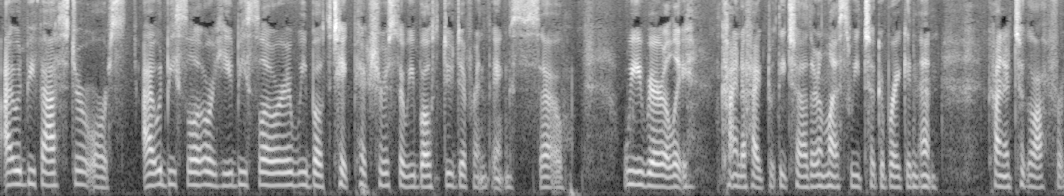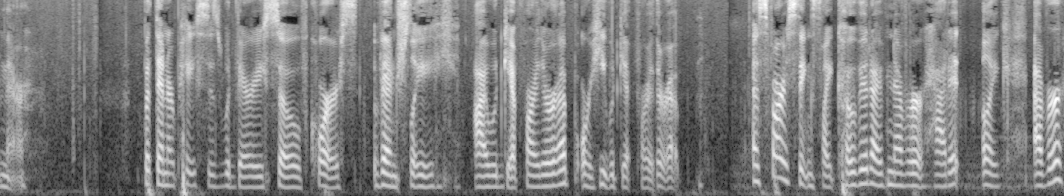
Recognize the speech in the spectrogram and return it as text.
I would be faster, or I would be slower, he'd be slower. We both take pictures, so we both do different things. So we rarely kind of hiked with each other unless we took a break and then kind of took off from there but then our paces would vary. So, of course, eventually I would get farther up or he would get farther up. As far as things like COVID, I've never had it like ever.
